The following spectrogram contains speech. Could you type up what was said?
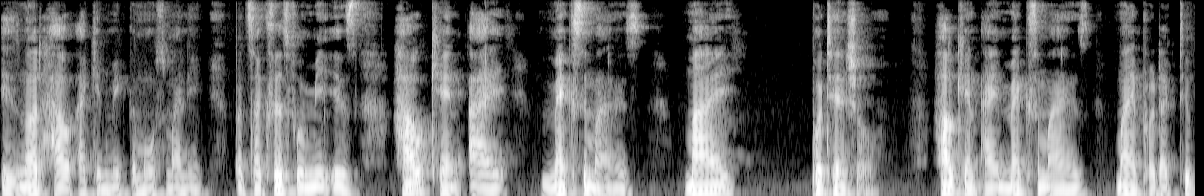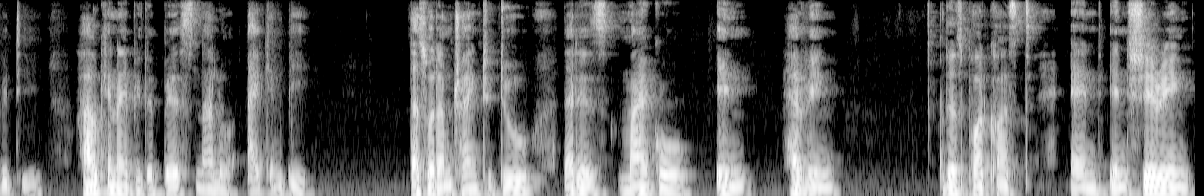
is not how I can make the most money, but success for me is how can I maximize my potential? How can I maximize my productivity? How can I be the best Nalo I can be? That's what I'm trying to do. That is my goal in having this podcast and in sharing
